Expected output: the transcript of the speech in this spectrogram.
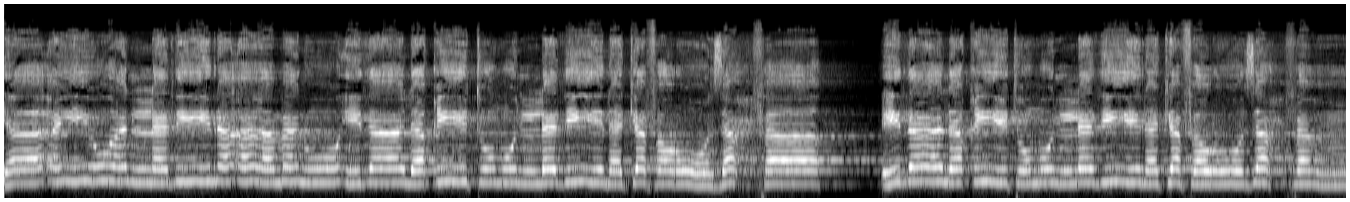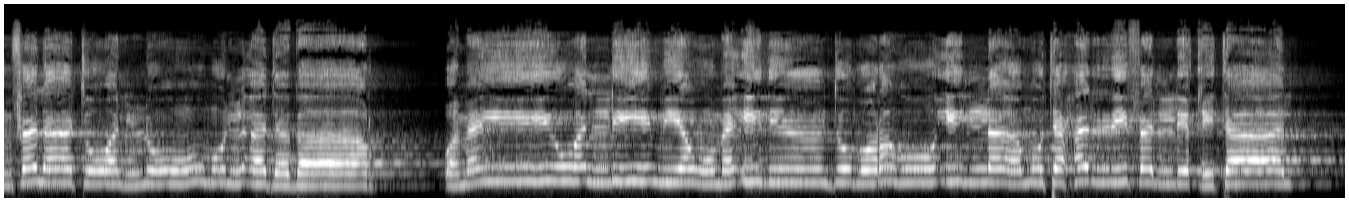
يا أيها الذين آمنوا إذا لقيتم الذين كفروا زحفا إذا لقيتم الذين كفروا زحفا فلا تولوهم الأدبار ومن يوليهم يومئذ دبره إلا متحرفا لقتال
